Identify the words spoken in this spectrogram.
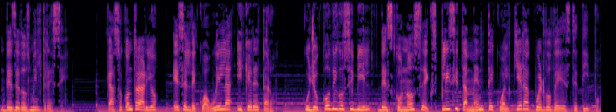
desde 2013. Caso contrario es el de Coahuila y Querétaro, cuyo Código Civil desconoce explícitamente cualquier acuerdo de este tipo.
